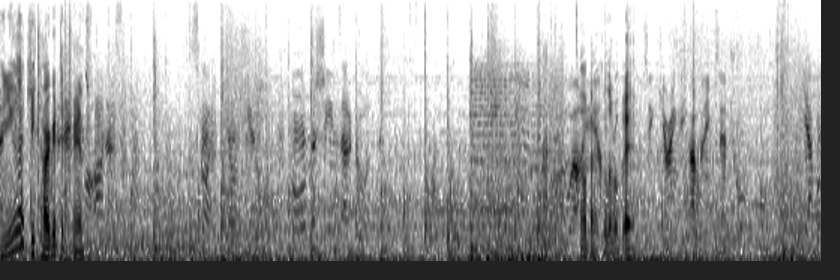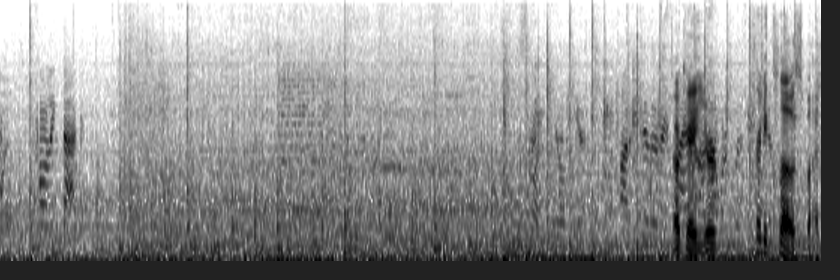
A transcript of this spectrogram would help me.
Can you actually target the Ready trans... for orders. Scorpio here. All machines are good. Oh, back a little bit. Securing the uplink central. Jawohl. Falling back. Scorpio here. Artillery fire Okay, you're pretty close, but...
